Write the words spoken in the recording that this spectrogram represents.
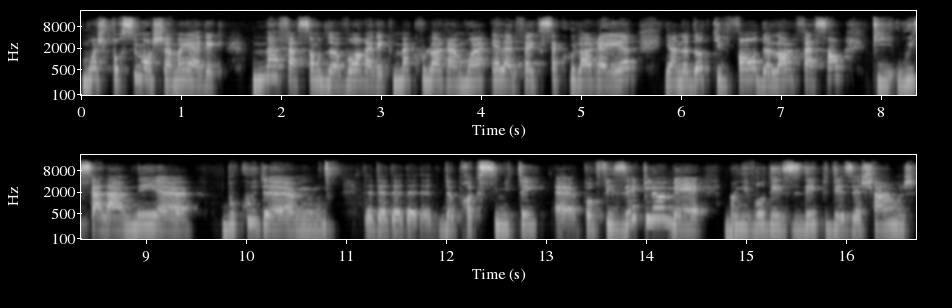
Moi, je poursuis mon chemin avec ma façon de le voir, avec ma couleur à moi. Elle, elle le fait avec sa couleur à elle. Il y en a d'autres qui le font de leur façon. Puis oui, ça l'a amené euh, beaucoup de, de, de, de, proximité, euh, pas physique, là, mais au niveau des idées puis des échanges.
